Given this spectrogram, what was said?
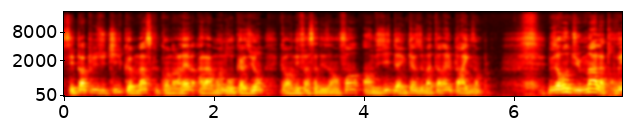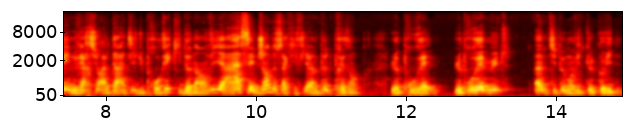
c'est pas plus utile qu'un masque qu'on enlève à la moindre occasion quand on est face à des enfants en visite dans une classe de maternelle par exemple. Nous avons du mal à trouver une version alternative du progrès qui donne envie à assez de gens de sacrifier un peu de présent. Le progrès, le progrès mute un petit peu moins vite que le Covid.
